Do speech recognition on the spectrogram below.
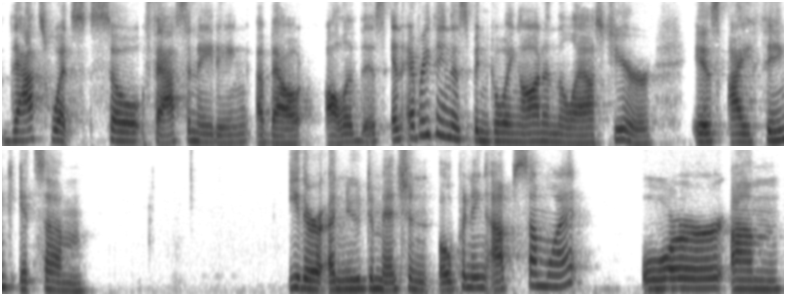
that's what's so fascinating about all of this and everything that's been going on in the last year is I think it's um either a new dimension opening up somewhat or um,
